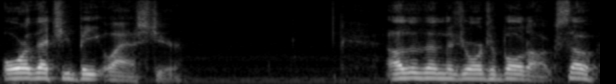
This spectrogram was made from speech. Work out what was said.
or that you beat last year other than the Georgia Bulldogs. So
